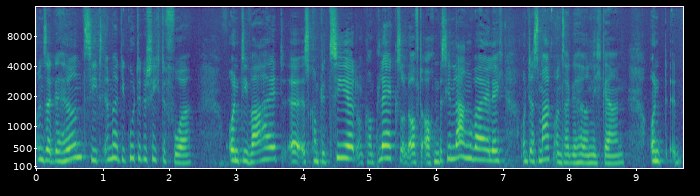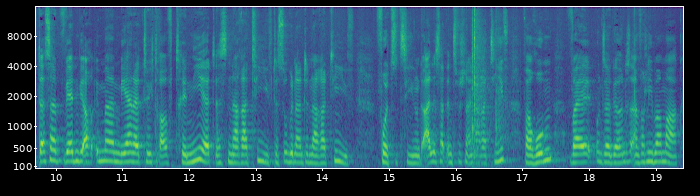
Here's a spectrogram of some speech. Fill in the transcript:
Unser Gehirn zieht immer die gute Geschichte vor. Und die Wahrheit äh, ist kompliziert und komplex und oft auch ein bisschen langweilig. Und das mag unser Gehirn nicht gern. Und äh, deshalb werden wir auch immer mehr natürlich darauf trainiert, das Narrativ, das sogenannte Narrativ vorzuziehen. Und alles hat inzwischen ein Narrativ. Warum? Weil unser Gehirn es einfach lieber mag.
